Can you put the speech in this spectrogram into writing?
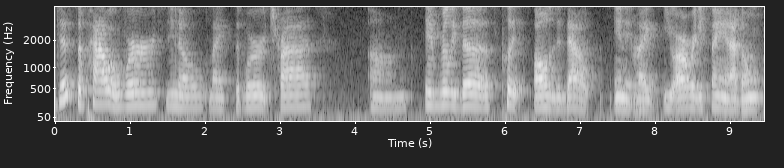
just the power of words, you know, like the word try, um, it really does put all of the doubt in it. Right. Like you're already saying, I don't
